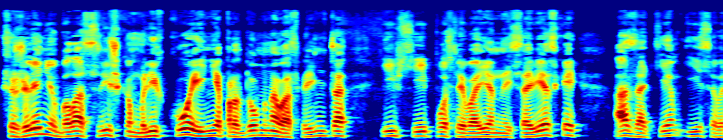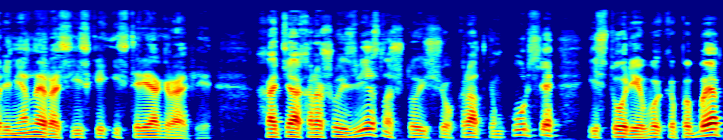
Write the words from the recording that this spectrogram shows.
к сожалению, была слишком легко и непродуманно воспринята и всей послевоенной советской, а затем и современной российской историографии. Хотя хорошо известно, что еще в кратком курсе истории ВКПБ,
